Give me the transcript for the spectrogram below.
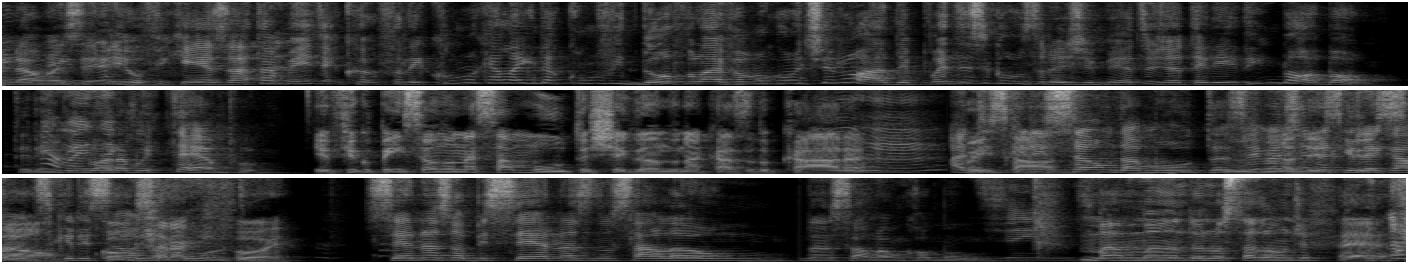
aproveita, não, mas entendeu? eu fiquei exatamente. Eu falei, como que ela ainda convidou? Falei, "Ai, vamos continuar. Depois desse constrangimento, eu já teria ido embora. Bom, teria Não, ido embora há é que- muito tempo. Eu fico pensando nessa multa chegando na casa do cara. Uhum. A descrição da multa. Você Uhum. Imagina que legal a descrição. Como da será multa? que foi? Cenas obscenas no salão, no salão comum. Gente. Mamando no salão de festas.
